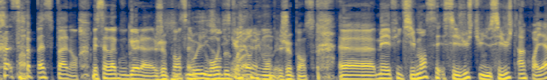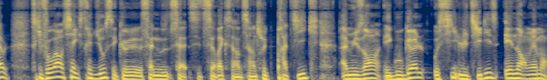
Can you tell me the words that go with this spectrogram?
ça passe pas, non. Mais ça va Google, euh, je pense, à Oui, le plus gros disque dur du monde, je pense. Euh, mais effectivement, c'est juste, une- c'est juste incroyable. Ce qu'il faut voir aussi avec Street View, c'est que ça nous, ça- c'est c'est vrai que c'est un, c'est un truc pratique, amusant, et Google aussi l'utilise énormément.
